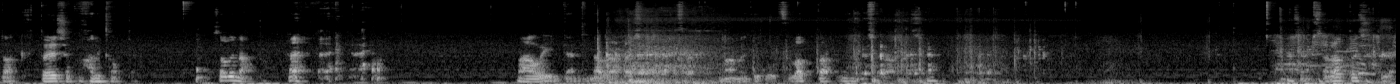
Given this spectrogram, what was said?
Tak, to jest jako helikopter. Co by na to? Mały i ten, dobra, Mamy tu flota, sprawdzać, nie? Możemy sobie latać, tyle.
